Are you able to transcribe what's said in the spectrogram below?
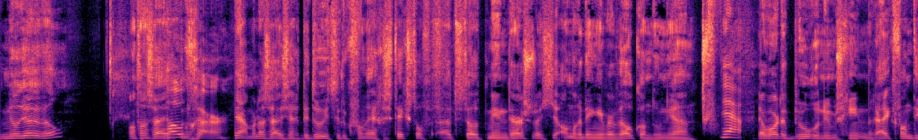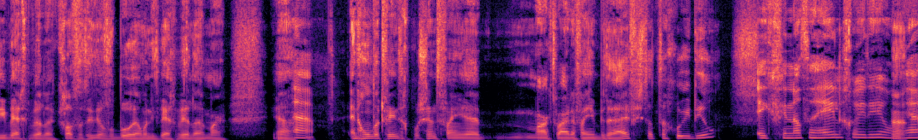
milieu wel? Want dan zou je, Hoger. Ja, maar dan zou je zeggen, dit doe je natuurlijk vanwege stikstofuitstoot minder, zodat je andere dingen weer wel kan doen. Ja. Ja. Daar worden boeren nu misschien rijk van die weg willen. Ik geloof dat heel veel boeren helemaal niet weg willen. Maar ja. ja. En 120% van je marktwaarde van je bedrijf, is dat een goede deal? Ik vind dat een hele goede deal. Ja. ja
